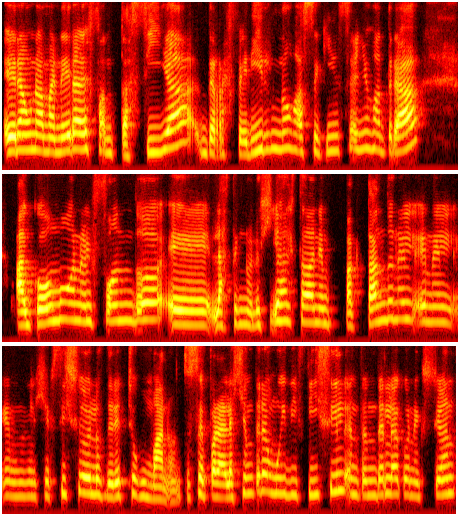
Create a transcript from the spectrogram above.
era una manera de fantasía de referirnos hace 15 años atrás a cómo en el fondo eh, las tecnologías estaban impactando en el, en, el, en el, ejercicio de los derechos humanos. Entonces, para la gente era muy difícil entender la conexión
